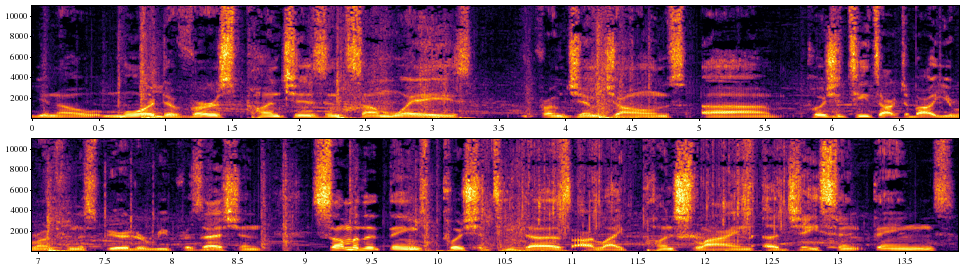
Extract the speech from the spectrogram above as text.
you know, more diverse punches in some ways from Jim Jones. Um, Pusha T talked about you run from the spirit of repossession. Some of the things Pusha T does are like punchline adjacent things.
